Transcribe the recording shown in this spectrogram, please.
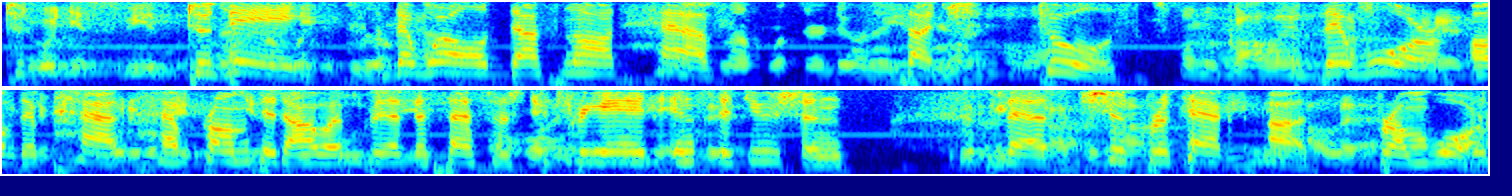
Big screen, so Today, the world does not have what they're doing. such tools. The war of the past have prompted our predecessors to create institutions that should protect us from war.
